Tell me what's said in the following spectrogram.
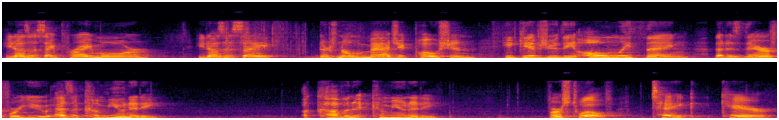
He doesn't say, pray more. He doesn't say, there's no magic potion. He gives you the only thing that is there for you as a community, a covenant community. Verse 12 Take care,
